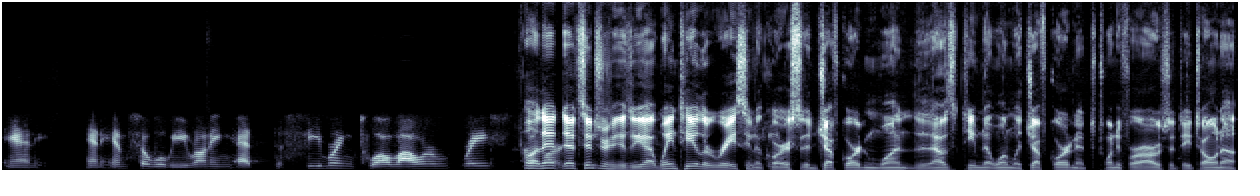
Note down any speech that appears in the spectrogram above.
and and IMSA will be running at the Sebring 12-hour race. Well, on that that's interesting because you got Wayne Taylor Racing, of course. And Jeff Gordon won. That was the team that won with Jeff Gordon at the 24 Hours at Daytona.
